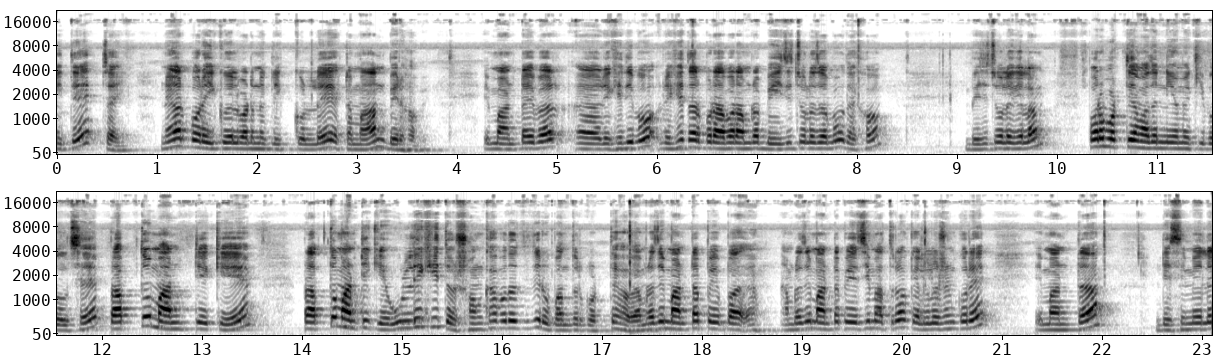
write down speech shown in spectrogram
নিতে চাই। নেওয়ার পরে ইকুয়াল বাটনে ক্লিক করলে একটা মান বের হবে। এই মানটা এবার রেখে দিব। রেখে তারপরে আবার আমরা বেজে চলে যাব, দেখো। বেজে চলে গেলাম। পরবর্তী আমাদের নিয়মে কি বলছে? প্রাপ্ত মানটিকে প্রাপ্ত মানটিকে উল্লিখিত সংখ্যা পদ্ধতিতে রূপান্তর করতে হবে। আমরা যে মানটা পে- আমরা যে মানটা পেয়েছি মাত্র ক্যালকুলেশন করে এই মানটা ডেসিমেলে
